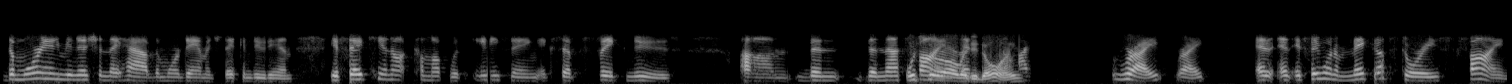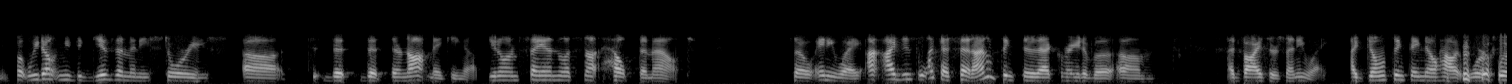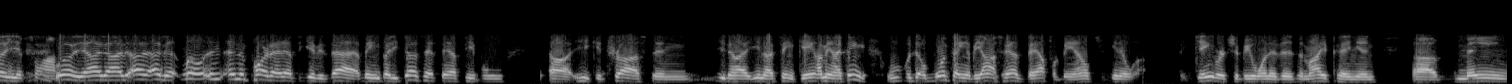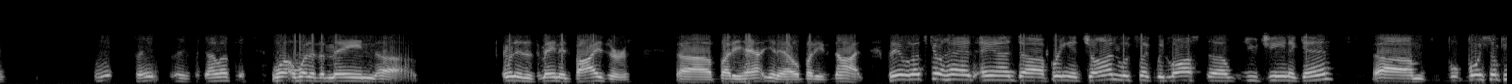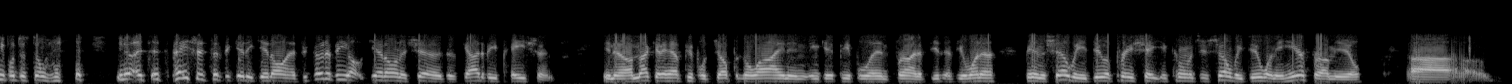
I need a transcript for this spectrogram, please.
the more ammunition they have, the more damage they can do to him. If they cannot come up with anything except fake news, um, then then that's Which fine. they're already And doing. I- right, right. And and if they want to make up stories, fine. But we don't need to give them any stories uh, t- that that they're not making up. You know what I'm saying? Let's not help them out. So anyway, I, I just like I said, I don't think they're that great of a um, advisors anyway. I don't think they know how it works well, in yeah, the swamp. well, yeah, I, I, I, I, well, and, and in part I'd have to give you that. I mean, but he does have to have people uh, he can trust. And you know, you know, I think Ging- I mean, I think the one thing to be honest, it has baffled me. I don't, you know, Gingrich should be one of his, in my opinion, uh, main. Well, one of the main, uh, one of his main advisors, uh, but he had, you know, but he's not. But anyway, let's go ahead and uh, bring in John. Looks like we lost uh, Eugene again. Um, boy, some people just don't. you know, it's, it's patience if you're going to get on. If you're going to be get on a show, there's got to be patience. You know, I'm not going to have people jump in the line and, and get people in front. If you if you want to be in the show, we do appreciate you coming to the show. We do want to hear from you. Uh,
